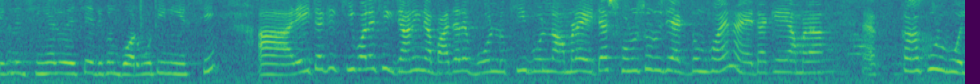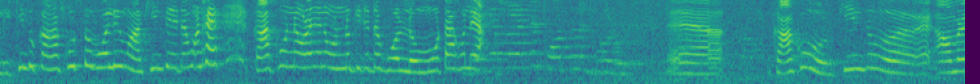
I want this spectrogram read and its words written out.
যেখানে ঝিঙে রয়েছে, এই দেখুন, বরবটি নিয়ে এসেছি। আর এইটাকে কি বলে ঠিক জানি না, বাজারে বলল, কি বলল, আমরা এটা সরু সরু যে একদম হয় না, এটাকে আমরা কাঁকুর বলি। কিন্তু কাঁকুর তো বলি মা, কিন্তু এটা মানে কাঁকুর না, ওরা যেন অন্য কিছু একটা বলল। মোটা হলে কাঁকুর, কিন্তু আমরা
